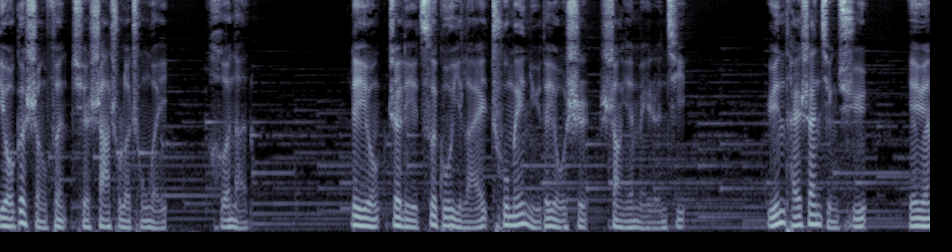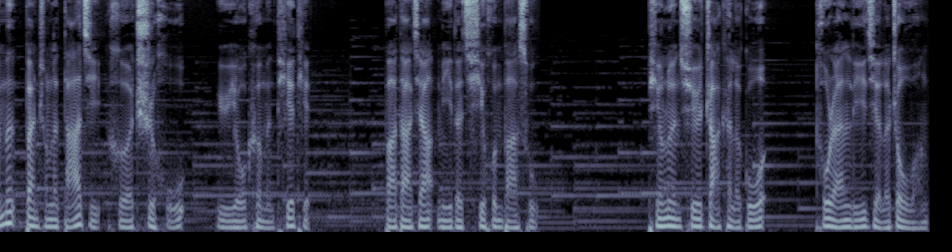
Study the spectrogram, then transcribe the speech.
有个省份却杀出了重围，河南，利用这里自古以来出美女的优势上演美人计。云台山景区，演员们扮成了妲己和赤狐，与游客们贴贴，把大家迷得七荤八素。评论区炸开了锅，突然理解了纣王。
